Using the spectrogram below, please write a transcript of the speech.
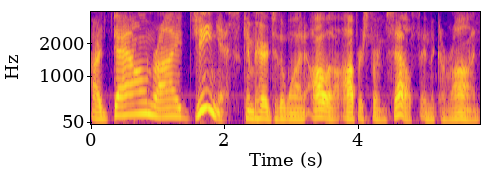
are downright genius compared to the one Allah offers for himself in the Quran.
